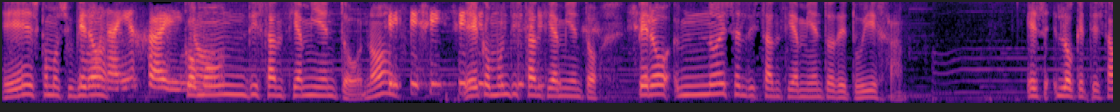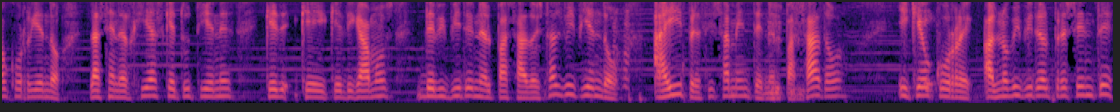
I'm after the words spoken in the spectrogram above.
¿eh? Es como si hubiera Tengo una hija y como no- un distanciamiento, ¿no? Sí, sí, sí. sí, Eh, sí, como un sí, sí, sí. distanciamiento. Pero no es el distanciamiento de tu hija. Es lo que te está ocurriendo, las energías que tú tienes que, que, que, digamos, de vivir en el pasado. Estás viviendo ahí precisamente en el pasado. ¿Y qué ocurre? Al no vivir el presente,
